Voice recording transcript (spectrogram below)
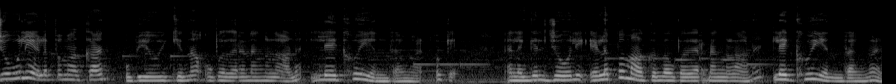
ജോലി എളുപ്പമാക്കാൻ ഉപയോഗിക്കുന്ന ഉപകരണങ്ങളാണ് ലഘുയന്ത്രങ്ങൾ. ഓക്കെ അല്ലെങ്കിൽ ജോലി എളുപ്പമാക്കുന്ന ഉപകരണങ്ങളാണ് ലഘുയന്ത്രങ്ങൾ.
